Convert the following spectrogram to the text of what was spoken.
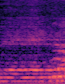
Amen.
